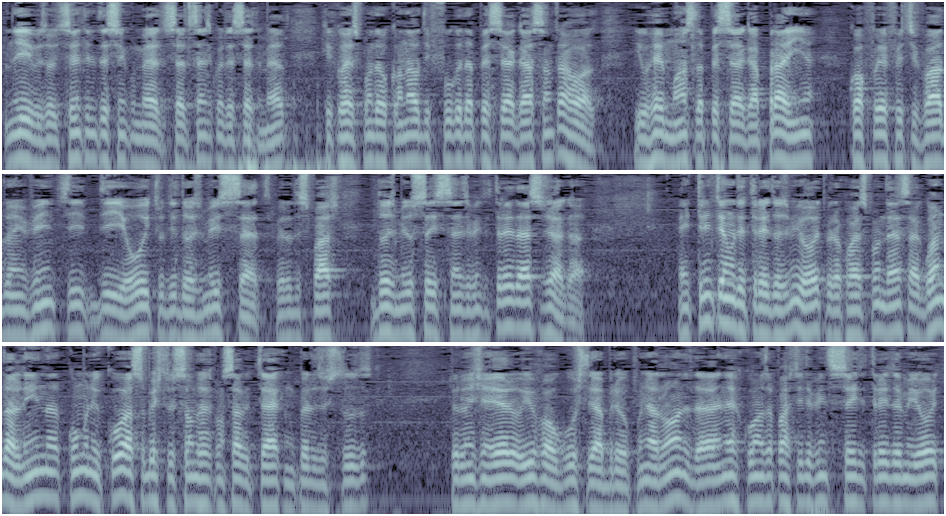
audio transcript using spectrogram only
níveis 835 metros e 757 metros, que corresponde ao canal de fuga da PCH Santa Rosa, e o remanso da PCH Prainha, qual foi efetivado em 20 de 8 de 2007, pelo despacho 2623 da SGH. Em 31 de 3 de 2008, pela correspondência, a Guandalina comunicou a substituição do responsável técnico pelos estudos pelo engenheiro Ivo Augusto de Abreu Punhalone, da Enercons, a partir de 26 de 3 de 2008,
